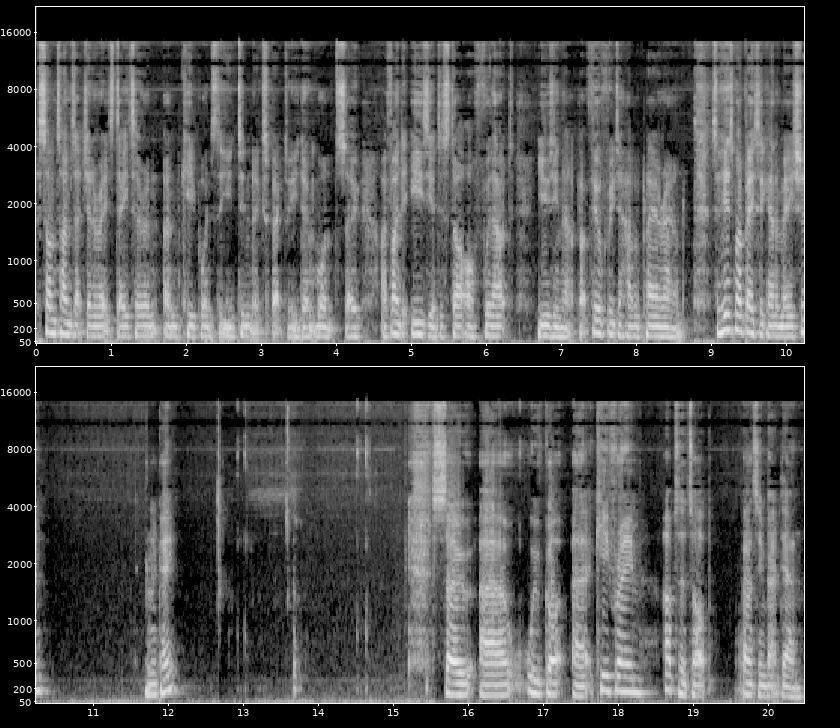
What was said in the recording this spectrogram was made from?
sometimes that generates data and, and, key points that you didn't expect or you don't want. So I find it easier to start off without using that, but feel free to have a play around. So here's my basic animation. Okay. So uh, we've got a keyframe up to the top bouncing back down.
